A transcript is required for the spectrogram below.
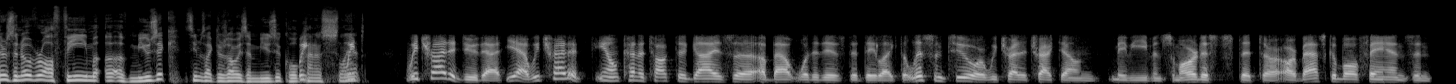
there's an overall theme of music. Seems like there's always a musical we, kind of slant. We, we, try to do that. Yeah, we try to you know kind of talk to guys uh, about what it is that they like to listen to, or we try to track down maybe even some artists that are, are basketball fans and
